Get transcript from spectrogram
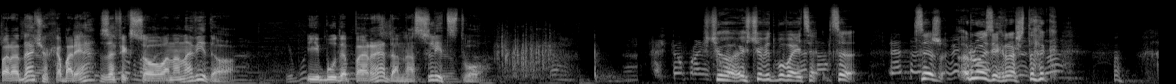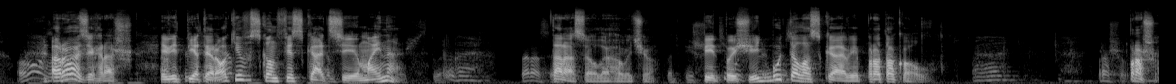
Передача хабаря зафіксована на відео і буде передана слідству. Що, що відбувається? Це. Це ж розіграш, так? Розіграш від п'яти років з конфіскацією майна. Тарасе Олеговичу, підпишіть, будьте ласкаві, протокол. Прошу.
